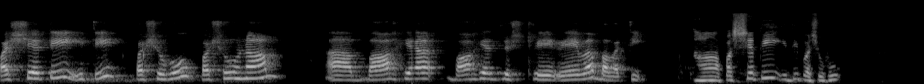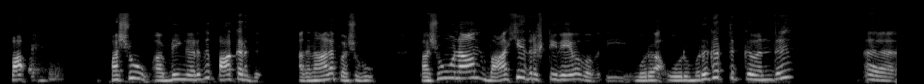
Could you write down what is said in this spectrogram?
பஷ்யதி இது பசுகு பசூனாம் பாஹ்ய பாஹ்ய திருஷ்டிரேவ பவதி. ஆஹ் பஷ்யதி இது பசுகு பசு அப்படிங்கிறது பாக்குறது அதனால பசு பசுனாம் பாஹ்ய திருஷ்டிரேவ பவதி. ஒரு ஒரு மிருகத்துக்கு வந்து அஹ்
